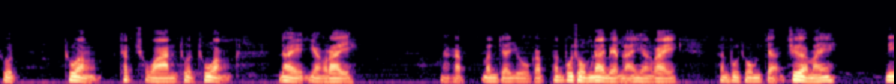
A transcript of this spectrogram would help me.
ชุดช่วงชัดชวานชวดช่วงได้อย่างไรนะครับ มันจะอยู่กับท่านผู้ชมได้แบบไหนอย่างไร ท่านผู้ชมจะเชื่อไหม นิ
